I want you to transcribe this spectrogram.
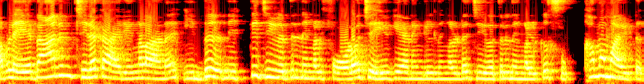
അപ്പോൾ ഏതാനും ചില കാര്യങ്ങളാണ് ഇത് നിത്യജീവിതത്തിൽ നിങ്ങൾ ഫോളോ ചെയ്യുകയാണെങ്കിൽ നിങ്ങളുടെ ജീവിതത്തിൽ നിങ്ങൾക്ക് സുഖമമായിട്ട്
